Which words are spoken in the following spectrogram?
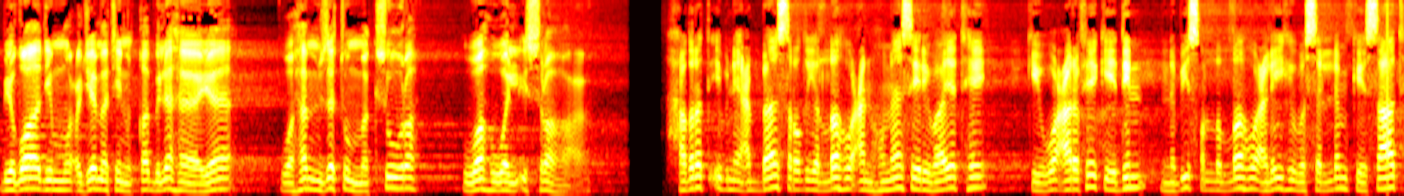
بضاد معجمة قبلها ياء وهمزة مكسورة وهو الإسراع. حضرت ابن عباس رضی اللہ عنہما سے روایت ہے کہ وہ عرفے کے دن نبی صلی اللہ علیہ وسلم کے ساتھ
